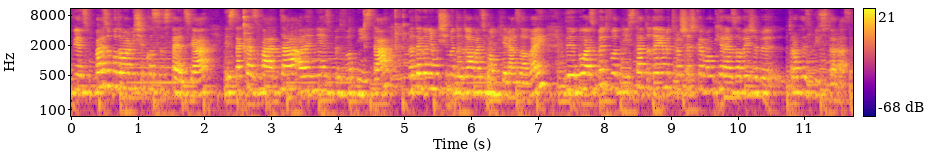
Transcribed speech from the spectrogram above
więc bardzo podoba mi się konsystencja. Jest taka zwarta, ale nie zbyt wodnista. Dlatego nie musimy dodawać mąki razowej. Gdyby była zbyt wodnista, dodajemy troszeczkę mąki razowej, żeby trochę zbić to razem.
